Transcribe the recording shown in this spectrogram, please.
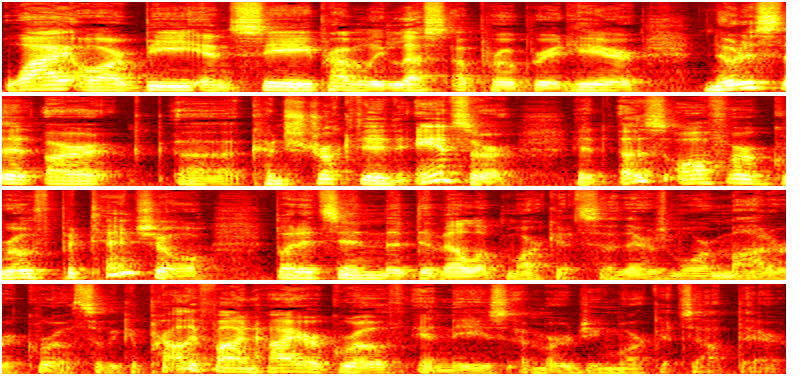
why are B and C probably less appropriate here? Notice that our uh, constructed answer, it does offer growth potential, but it's in the developed markets. So there's more moderate growth. So we could probably find higher growth in these emerging markets out there.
